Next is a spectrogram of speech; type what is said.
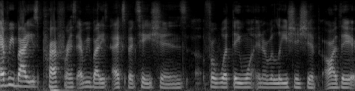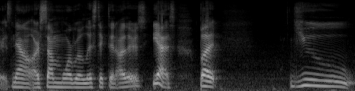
everybody's preference, everybody's expectations for what they want in a relationship are theirs. Now, are some more realistic than others? Yes, but you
